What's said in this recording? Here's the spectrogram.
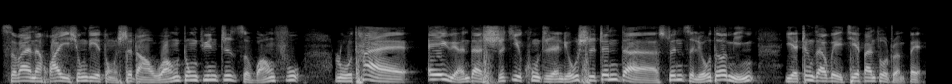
此外呢，华谊兄弟董事长王中军之子王夫、鲁泰 A 元的实际控制人刘时珍的孙子刘德明也正在为接班做准备。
